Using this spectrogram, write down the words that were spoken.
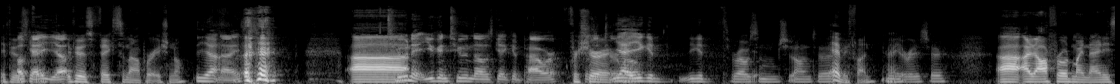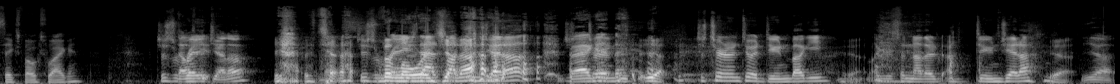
if it was Okay, fixed, yeah. if it was fixed and operational. Yeah. Nice. Uh, tune it. You can tune those. Get good power For sure. Yeah, you could you could throw some shit onto it. Yeah, it'd be fun. Make right? it racer. Uh, I'd off road my '96 Volkswagen. Just That was the Jetta. Yeah, the Jetta. just the raise lower that fucking Jetta. Just Bag turn, it. yeah, just turn it into a dune buggy. Yeah. Like just another dune Jetta. yeah. Yeah.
